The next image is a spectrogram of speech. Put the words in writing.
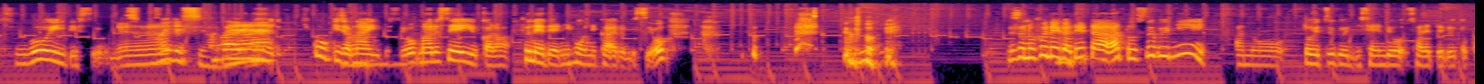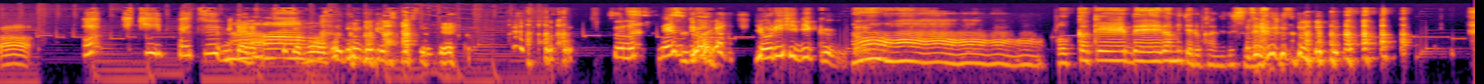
すごいですよね。すごいですよ考えられないね。飛行機じゃないですよ。マルセイユから船で日本に帰るんですよ。すごい。でその船が出た後すぐに、あの、ドイツ軍に占領されてるとか、あ危機一髪みたいなことがもうドドキドキしますよね。その年表がより響くみたいな。うんうんうんうんうんうん。追っかけで映画見てる感じですね。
